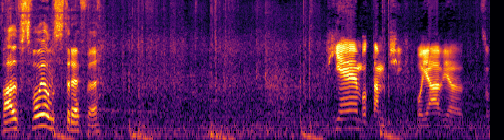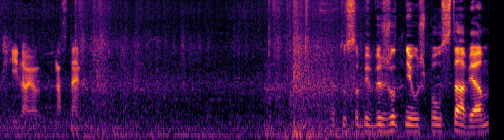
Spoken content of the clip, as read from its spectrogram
Wal w swoją strefę. Wiem, bo tam ci pojawia co chwila następny. Ja tu sobie wyrzutnie już poustawiam.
